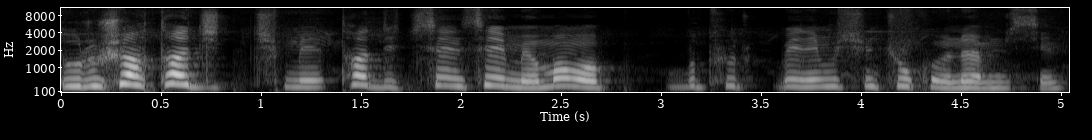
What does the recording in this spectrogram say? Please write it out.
Duruşah Tadiç mi? Tadiç seni sevmiyorum ama bu tur benim için çok önemlisin.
